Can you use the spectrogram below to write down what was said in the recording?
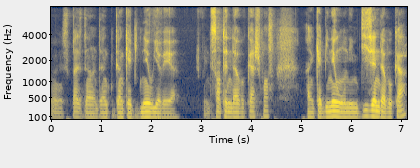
Je passe d'un- cabinet où il y avait je sais pas, une centaine d'avocats, je pense, à un cabinet où on est une dizaine d'avocats.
